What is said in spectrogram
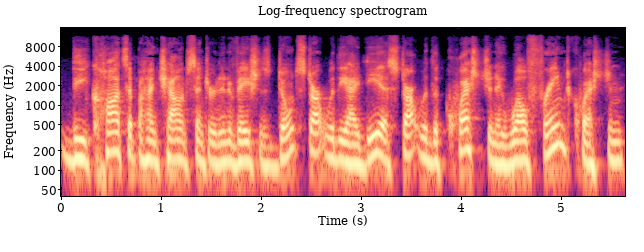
the concept behind challenge centered innovations. Don't start with the idea, start with the question, a well framed question,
